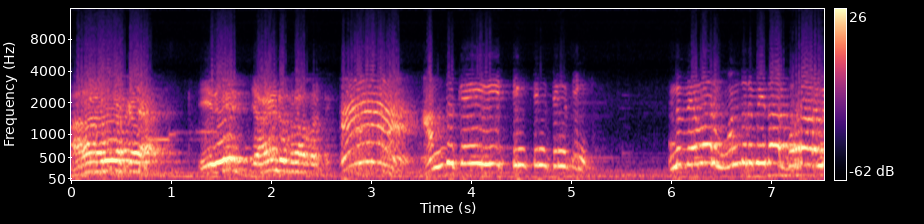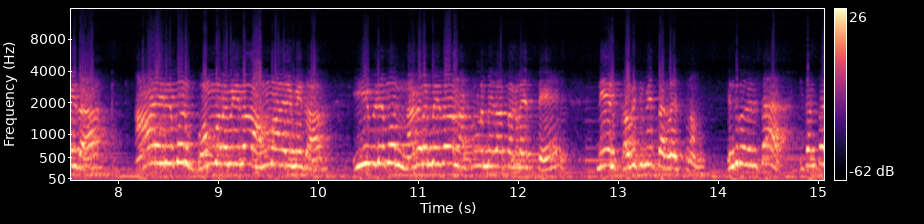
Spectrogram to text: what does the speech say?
అలా అడుగు ఇది జాయింట్ ప్రాపర్టీ. ఆ, అందుకే ఈ టింగ్ టింగ్ టింగ్ టింగ్. నువ్వేమో మందుల మీద గుర్రాల మీద ఆయనేమో బొమ్మల మీద అమ్మాయి మీద ఈవిడేమో నగల మీద నటల మీద తగలేస్తే నేను కవిత మీద తగలేస్తున్నాను. ఎందుకు తెలుసా? ఇదంతా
